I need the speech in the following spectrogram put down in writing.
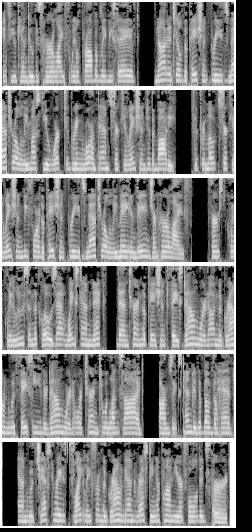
If you can do this her life will probably be saved. Not until the patient breathes naturally must you work to bring warmth and circulation to the body. To promote circulation before the patient breathes naturally may endanger her life. First quickly loosen the clothes at waist and neck, then turn the patient face downward on the ground with face either downward or turned to one side arms extended above the head, and with chest raised slightly from the ground and resting upon your folded skirt.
